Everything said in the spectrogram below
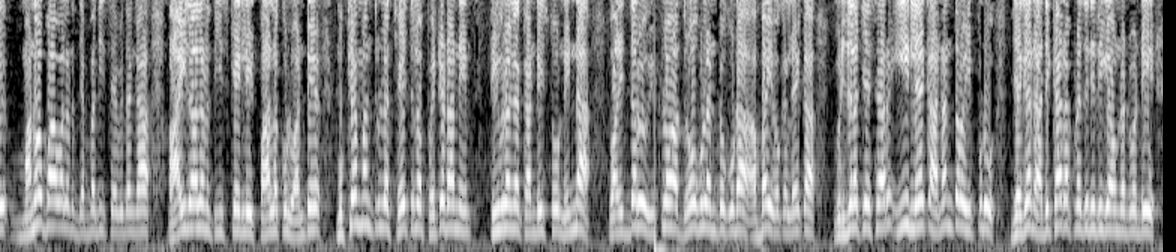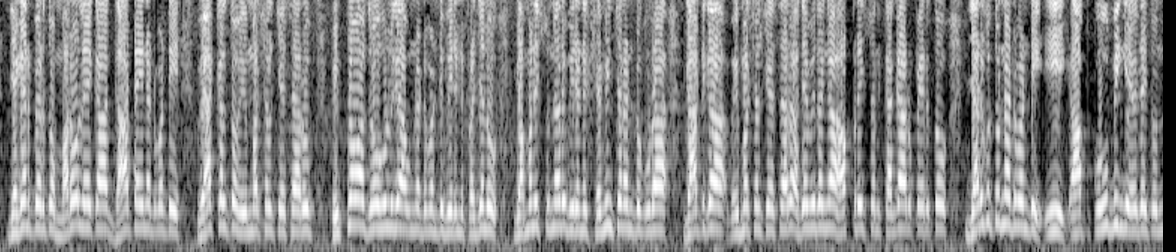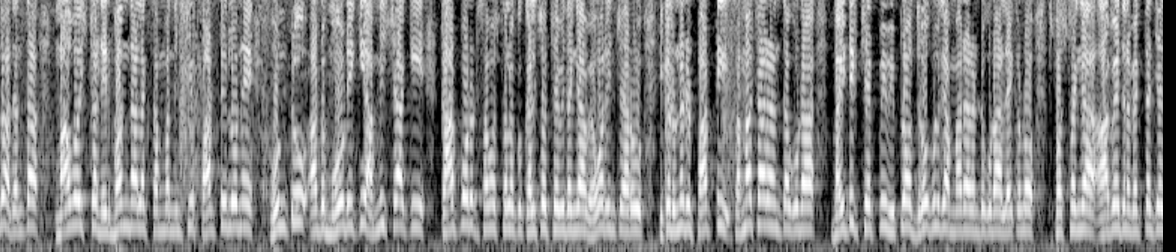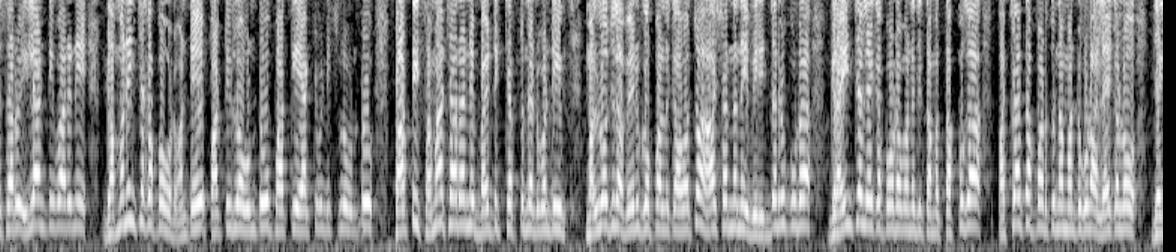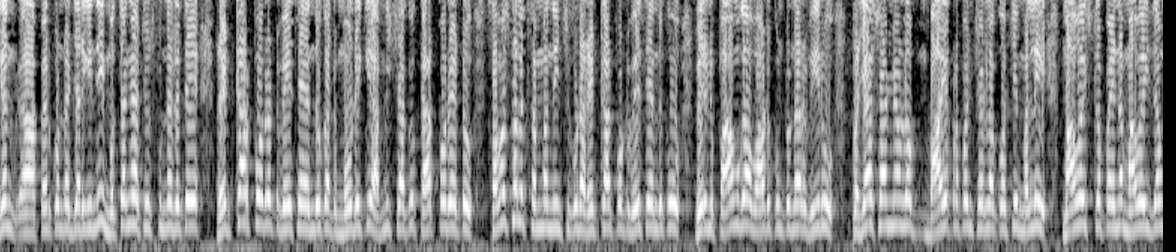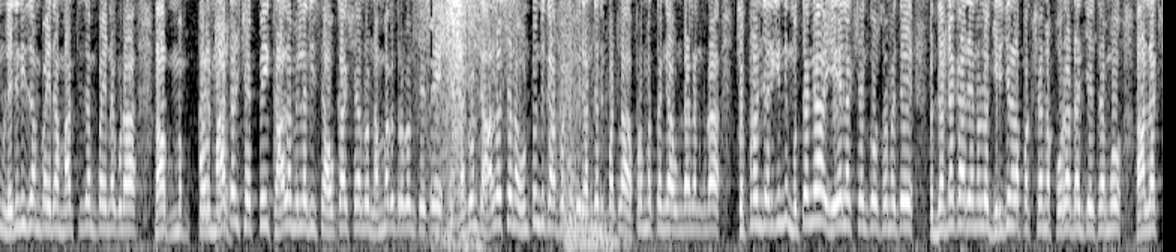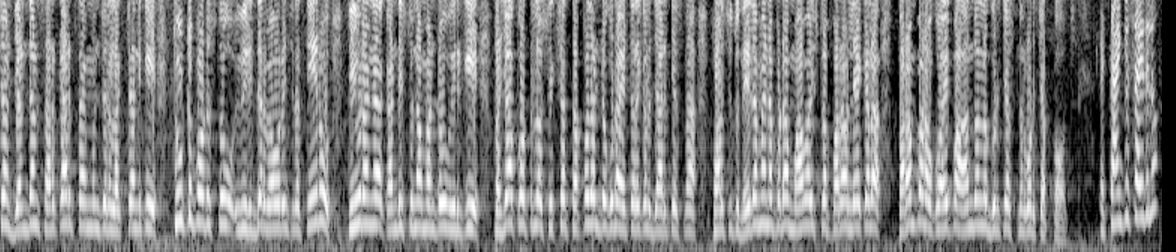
మనోభావాలను దెబ్బతీసే విధంగా ఆయుధాలను తీసుకెళ్ళి పాలకులు అంటే ముఖ్యమంత్రుల చేతిలో పెట్టడాన్ని తీవ్రంగా ఖండిస్తూ నిన్న వారిద్దరూ విప్లవ ద్రోహులంటూ కూడా అబ్బాయి ఒక లేఖ విడుదల చేశారు. ఈ లేఖ అనంతరం ఇప్పుడు జగన్ అధికార ప్రతినిధిగా ఉన్నటువంటి జగన్ పేరుతో మరో లేఖ ఘాటైనటువంటి వ్యాఖ్యలతో విమర్శలు చేశారు. విప్లవ ద్రోహులుగా ఉన్నటువంటి వీరిని ప్రజలు గమనిస్తున్నారు. వీరిని క్షమించరంటూ కూడా ఘాటుగా విమర్శలు చేశారు. అదేవిధంగా ఆపరేషన్ కగారు పేరుతో జరుగుతున్నటువంటి ఈ ఆ కూబింగ్ ఏదైతే ఉందో అదంతా మావోయిస్టుల నిర్బంధాలకు సంబంధించి పార్టీలోనే ఉంటూ అటు మోడీకి అమిత్ షాకి కార్పొరేట్ సంస్థలకు కలిసి వచ్చే విధంగా వ్యవహరించారు. ఇక్కడ ఉన్నటువంటి పార్టీ సమాచారం అంతా కూడా బయటికి చెప్పి విప్లవ ద్రోహులుగా మారారంటూ కూడా లేఖలో స్పష్టంగా ఆవేదన వ్యక్తం చేశారు. ఇలాంటి వారిని గమనించకపోవడం అంటే పార్టీలో ఉంటూ పార్టీ యాక్టివిటీస్లో ఉంటూ పార్టీ సమాచారాన్ని బయటికి చెప్తున్నటువంటి మల్లోజుల వేణుగోపాల్ కావచ్చు ఆశన్నని వీరిద్దరూ కూడా గ్రహించలేకపోవడం అనేది తమ తప్పుగా పశ్చాత్తాపడుతున్నామంటూ కూడా లేఖలో జగన్ పేర్కొనడం జరిగింది. మొత్తంగా చూసుకున్నట్లయితే రెడ్ కార్పొరేట్ వేసేందుకు అటు మోడీకి అమిత్ షాకు కార్పొరేట్ సంస్థలకు సంబంధించి కూడా రెడ్ కార్పొరేట్ వేసేందుకు వీరిని పాముగా వాడుకుంటున్నారు. వీరు ప్రజాస్వామ్యంలో బాహ్య ప్రపంచంలోకి వచ్చి మళ్ళీ మావోయిస్టుల పైన మావోయిజం లెనినిజం పైన మార్క్సిజం పైన కూడా మాటలు చెప్పి కాలం ఇల్లదీసే అవకాశాలు నమ్మక ద్రోహం చేసే అటువంటి ఆలోచన ఉంటుంది కాబట్టి వీరందరి పట్ల అప్రమత్తంగా ఉండాలని కూడా చెప్పడం జరిగింది. మొత్తంగా ఏ లక్ష్యం కోసం అయితే దండకార్యంలో గిరిజనుల పక్షాన పోరాటం చేశామో ఆ లక్ష్యం జన్ధన్ సర్కార్కి సంబంధించిన లక్ష్యానికి తూట్లు పొడుస్తూ వీరిద్దరు వ్యవహరించిన తీరు తీవ్రంగా ఖండిస్తున్నామంటూ వీరికి ప్రజా కోర్టులో శిక్ష తప్పదంటూ కూడా హెచ్చరికలు జారీ చేసిన పరిస్థితి ఉంది. ఏదేమైనప్పుడు మావోయిస్టుల పరం లేఖల పరంపర ఒకవైపు ఆందోళనకు గురి చేస్తుందని కూడా చెప్పుకోవచ్చు థ్యాంక్ యూ సైదులు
